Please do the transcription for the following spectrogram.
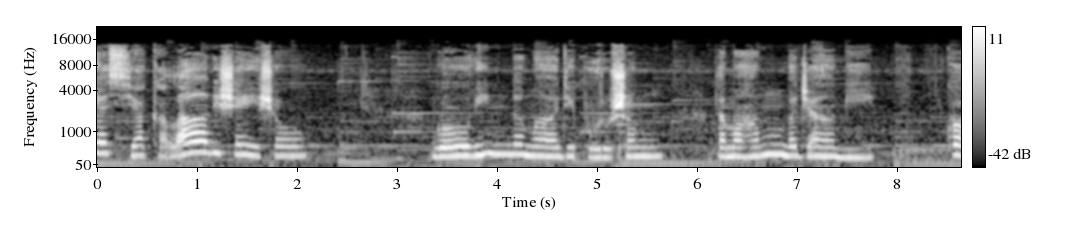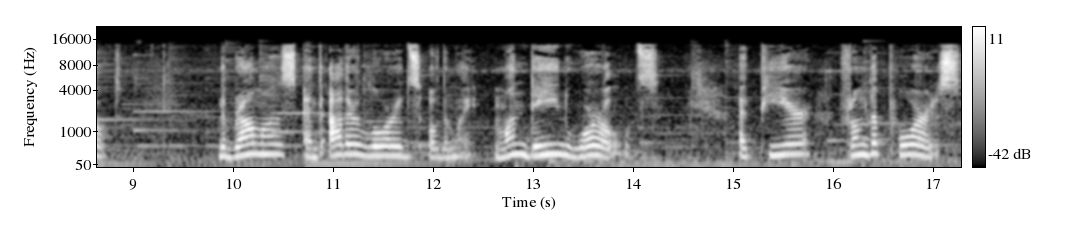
यस्य कलाविशेषो गोविन्दमादिपुरुषं तमहं भजामि Quote The Brahmas and other lords of the mundane worlds appear from the pores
